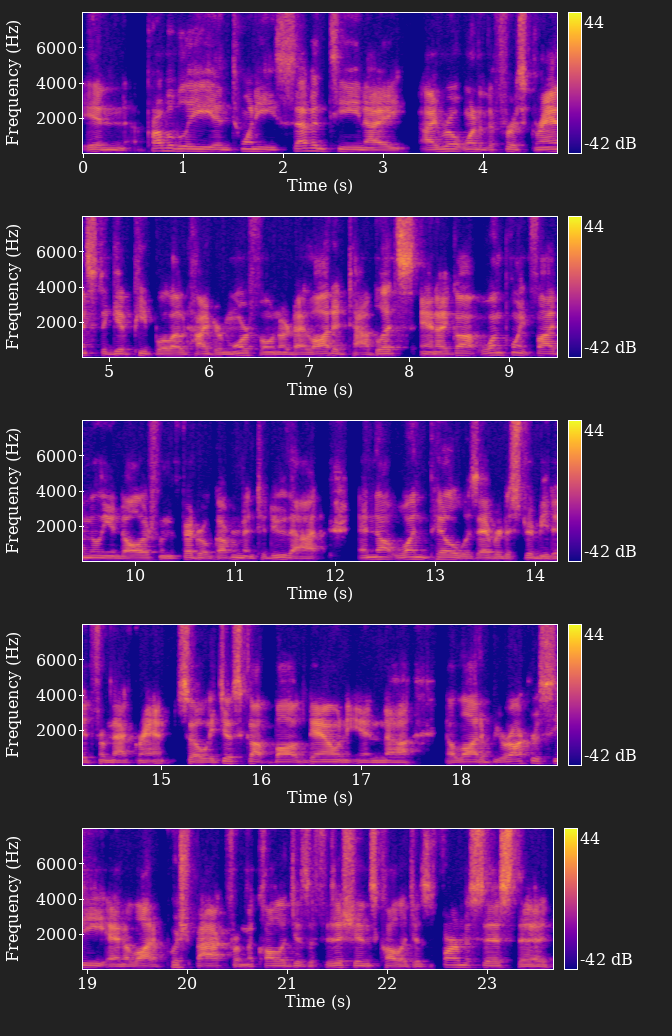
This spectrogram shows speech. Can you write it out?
in probably in 2017 i i wrote one of the first grants to give people out hydromorphone or dilaudid tablets and i got 1.5 million dollars from the federal government to do that and not one pill was ever distributed from that grant so it just got bogged down in uh, a lot of bureaucracy and a lot of pushback from the colleges of physicians, colleges of pharmacists, the,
